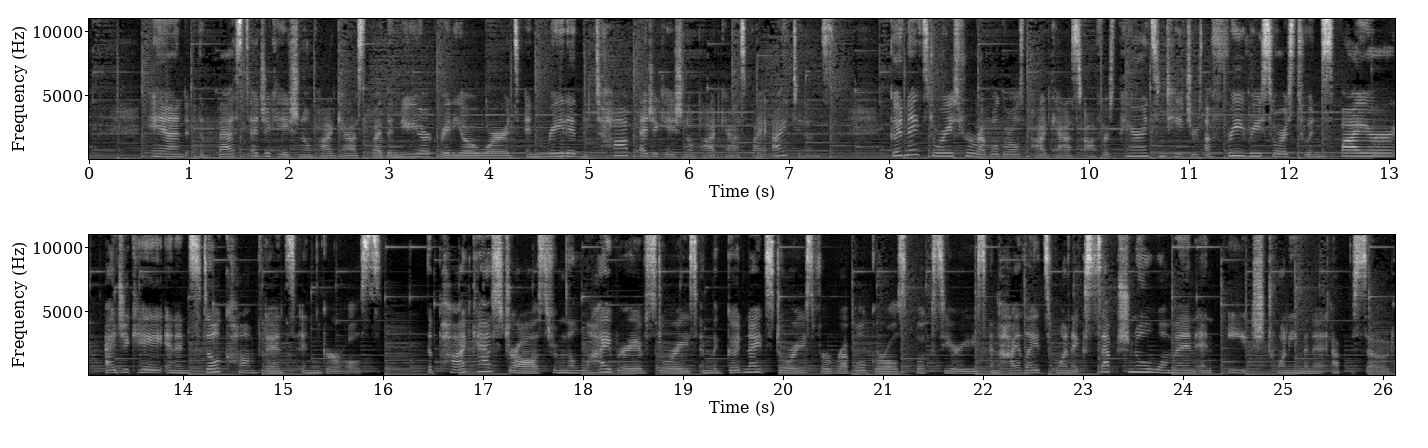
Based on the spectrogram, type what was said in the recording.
And the Best Educational Podcast by the New York Radio Awards and rated the top educational podcast by iTunes. Goodnight Stories for Rebel Girls podcast offers parents and teachers a free resource to inspire, educate, and instill confidence in girls. The podcast draws from the library of stories in the Goodnight Stories for Rebel Girls book series and highlights one exceptional woman in each 20 minute episode.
